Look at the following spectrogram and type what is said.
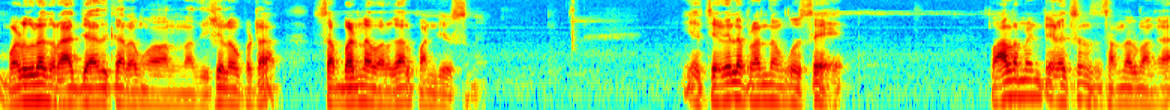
బడుగులకు రాజ్యాధికారం కావాలన్న దిశలోపట సబ్బండ వర్గాలు పనిచేస్తున్నాయి. ఇక చెవెళ్ళ ప్రాంతంకి వస్తే పార్లమెంట్ ఎలక్షన్స్ సందర్భంగా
